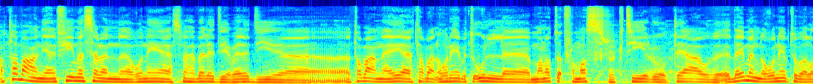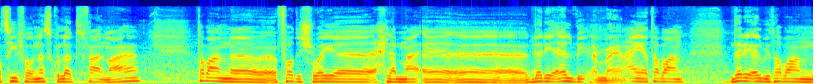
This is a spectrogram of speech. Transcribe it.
آه طبعا يعني في مثلا أغنية اسمها بلدي يا بلدي آه، طبعا هي طبعا أغنية بتقول مناطق في مصر كتير وبتاع ودايما الاغنيه بتبقى لطيفة والناس كلها بتتفاعل معاها طبعا آه، فاضي شوية احلم مع داري قلبي معايا. طبعا داري قلبي طبعا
